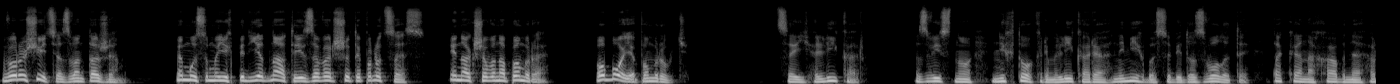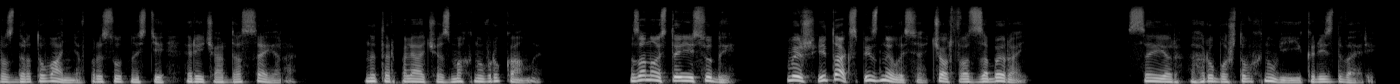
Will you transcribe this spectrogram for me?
Ворушіться з вантажем. Ми мусимо їх під'єднати і завершити процес, інакше вона помре. Обоє помруть. Цей лікар. Звісно, ніхто, крім лікаря, не міг би собі дозволити таке нахабне роздратування в присутності Річарда Сейра. Нетерпляче змахнув руками. Заносьте її сюди. Ви ж і так спізнилися, чорт вас забирай. Сейер грубо штовхнув її крізь двері.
